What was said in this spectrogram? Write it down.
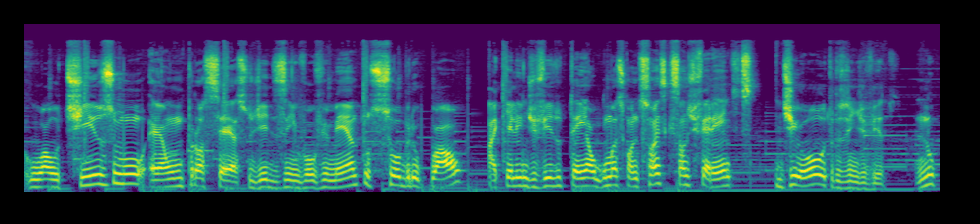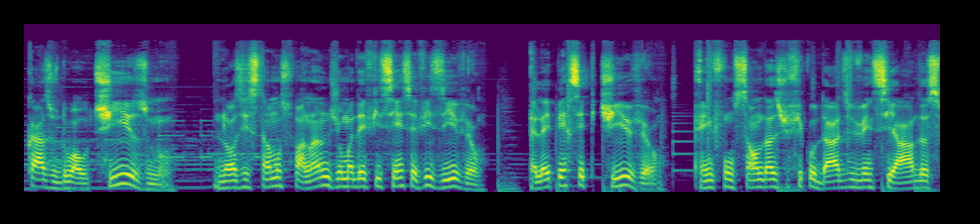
O autismo é um processo de desenvolvimento sobre o qual aquele indivíduo tem algumas condições que são diferentes de outros indivíduos. No caso do autismo, nós estamos falando de uma deficiência visível. Ela é perceptível em função das dificuldades vivenciadas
